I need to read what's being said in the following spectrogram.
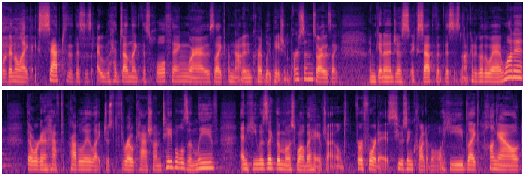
We're gonna like accept that this is. I had done like this whole thing where I was like, I'm not an incredibly patient person, so I was like, I'm gonna just accept that this is not gonna go the way I want it, that we're gonna have to probably like just throw cash on tables and leave. And he was like the most well behaved child for four days. He was incredible. He like hung out,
